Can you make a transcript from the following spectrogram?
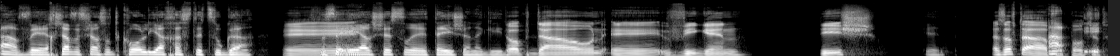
אה, ועכשיו אפשר לעשות כל יחס תצוגה. תעשה AR16-9 נגיד. top down, vegan, dish. כן. עזוב את הפרופורציות.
